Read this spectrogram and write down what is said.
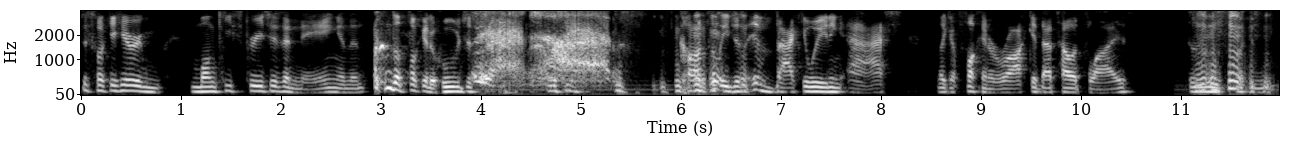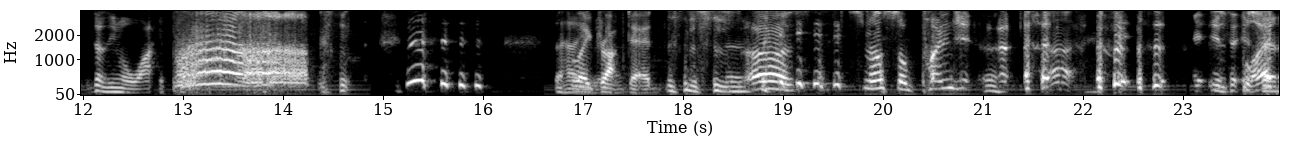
just fucking hearing monkey screeches and neighing, and then the fucking hoof just constantly just evacuating ass like a fucking rocket. That's how it flies. Doesn't even fucking, doesn't even walk. It so how like drop been? dead. this is Uh. oh, it smells so pungent. Uh, it- it's, Just it's, blood? a,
